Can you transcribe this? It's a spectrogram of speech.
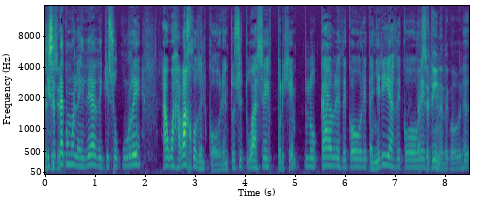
y esa está como la idea de que eso ocurre aguas abajo del cobre. Entonces tú haces, por ejemplo, cables de cobre, cañerías de cobre. Calcetines de cobre. Eh,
